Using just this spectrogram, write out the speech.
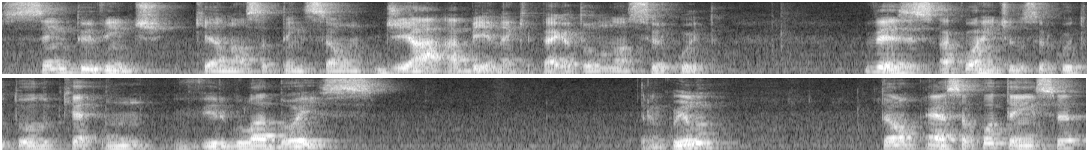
120, que é a nossa tensão de A a B, né, que pega todo o nosso circuito, vezes a corrente do circuito todo, que é 1,2. Tranquilo? Então, essa potência,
